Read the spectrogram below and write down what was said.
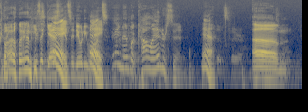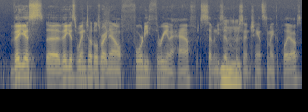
Kyle Anderson. He's a guest. Hey, He gets to do what he hey. wants. Hey man, but Kyle Anderson. Yeah. That's fair. Um, Vegas uh, Vegas win totals right now 43 and a half, 77% chance to make the playoffs.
